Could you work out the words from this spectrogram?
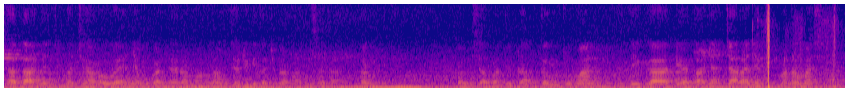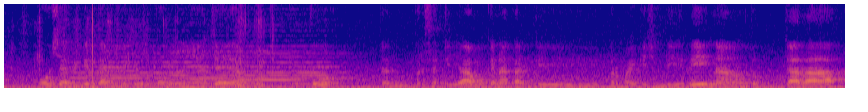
saya tanya juga jauh, kayaknya bukan daerah Malang, jadi kita juga nggak bisa datang nggak bisa bantu datang cuman ketika dia tanya caranya gimana mas? Oh saya bikinkan video tutorialnya aja ya. Gitu. Dan bersedia mungkin akan diperbaiki sendiri. Nah untuk cara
